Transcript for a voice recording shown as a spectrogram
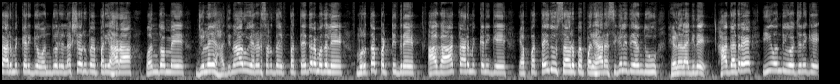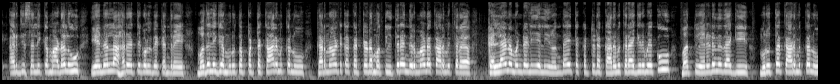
ಕಾರ್ಮಿಕರಿಗೆ ಒಂದೂವರೆ ಲಕ್ಷ ರೂಪಾಯಿ ಪರಿಹಾರ, ಒಂದೊಮ್ಮೆ ಜುಲೈ ಹದಿನಾರು ಎರಡು ಸಾವಿರದ ಇಪ್ಪತ್ತೈದರ ಮೊದಲೇ ಮೃತಪಟ್ಟಿದ್ರೆ ಆಗ ಆ ಕಾರ್ಮಿಕನಿಗೆ ಎಪ್ಪತ್ತೈದು ಸಾವಿರ ರೂಪಾಯಿ ಪರಿಹಾರ ಸಿಗಲಿದೆ ಎಂದು ಹೇಳಲಾಗಿದೆ. ಹಾಗಾದರೆ ಈ ಒಂದು ಯೋಜನೆಗೆ ಅರ್ಜಿ ಸಲ್ಲಿಕೆ ಮಾಡಲು ಏನೆಲ್ಲ ಅರ್ಹತೆಗಳು ಬೇಕೆಂದರೆ ಮೊದಲಿಗೆ ಮೃತಪಟ್ಟ ಕಾರ್ಮಿಕನು ಕರ್ನಾಟಕ ಕಟ್ಟಡ ಮತ್ತು ಇತರೆ ನಿರ್ಮಾಣ ಕಾರ್ಮಿಕರ ಕಲ್ಯಾಣ ಮಂಡಳಿಯಲ್ಲಿ ನೋಂದಾಯಿತ ಕಟ್ಟಡ ಕಾರ್ಮಿಕರಾಗಿರಬೇಕು ಮತ್ತು ಎರಡನೇದಾಗಿ ಮೃತ ಕಾರ್ಮಿಕನು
